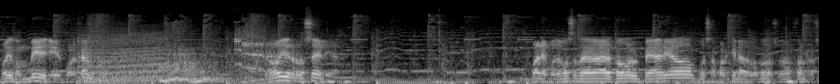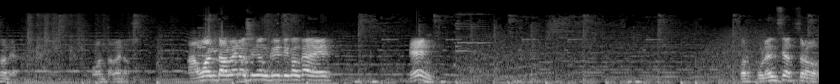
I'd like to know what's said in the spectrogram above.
Voy con Vidri, por ejemplo. Roy y Roselia. Vale, podemos atacar con golpe aéreo pues a cualquiera de los dos. Vamos con Roselia. Aguanta menos. ¡Aguanta menos y un crítico cae! ¡Bien! Corpulencia Throw.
